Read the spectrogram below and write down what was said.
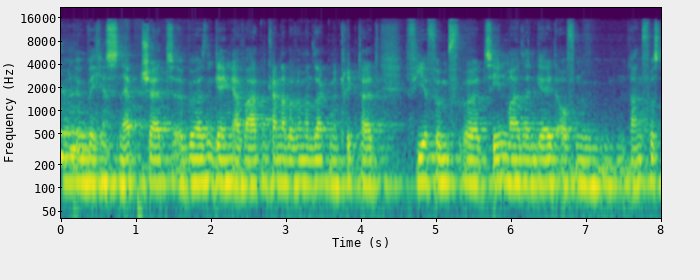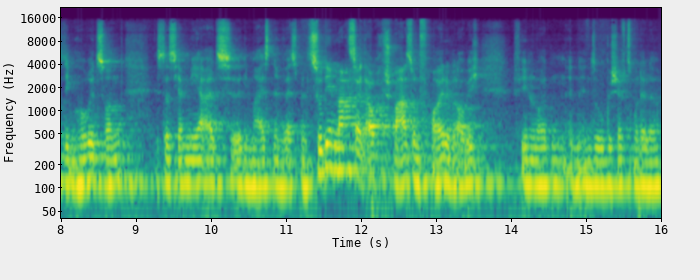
in irgendwelchen Snapchat-Börsengängen erwarten kann. Aber wenn man sagt, man kriegt halt vier, fünf, äh, zehnmal sein Geld auf einem langfristigen Horizont, ist das ja mehr als äh, die meisten Investments. Zudem macht es halt auch Spaß und Freude, glaube ich, vielen Leuten in, in so Geschäftsmodelle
